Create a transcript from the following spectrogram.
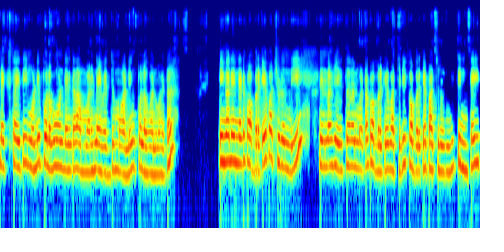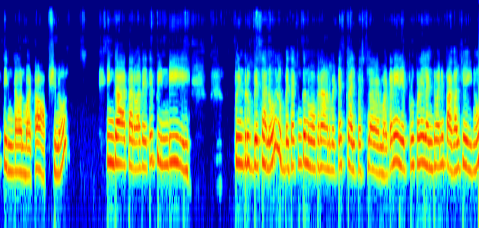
నెక్స్ట్ అయితే ఇంకోండి పులగం ఉంటాను కదా అమ్మవారికి నైవేద్యం మార్నింగ్ పులగం అనమాట ఇంకా నిన్నటి కొబ్బరికాయ పచ్చడి ఉంది. నిన్న చేస్తానమాట కొబ్బరికాయ పచ్చడి. కొబ్బరికాయ పచ్చడి ఉంది. తింటే తింటాం అనమాట ఆప్షన్. ఇంకా తర్వాత అయితే పిండి పిండి రుబ్బేశాను. రుబ్బేసాక ఇంకా నూక నానబెట్టేసి కలిపేస్తున్నాను అనమాట నేను ఎప్పుడు కూడా ఇలాంటివన్నీ పగలు చేయను.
